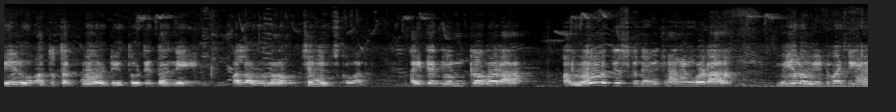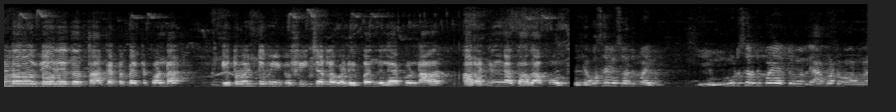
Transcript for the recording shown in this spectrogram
మీరు అతి తక్కువ వడ్డీతోటి దాన్ని మళ్ళీ రుణం చెల్లించుకోవాలి. అయితే దీంట్లో కూడా ఆ లోన్లు తీసుకునే విధానం కూడా మీరు ఎటువంటి ఇల్లు వేరేదో తాకట్టు పెట్టకుండా ఎటువంటి మీకు ఫ్యూచర్లో కూడా ఇబ్బంది లేకుండా ఆ రకంగా దాదాపు వ్యవసాయ సదుపాయం. ఈ మూడు సదుపాయాలు లేపడం వలన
